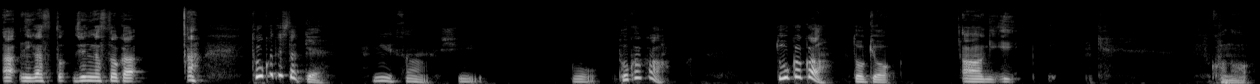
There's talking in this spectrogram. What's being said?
あ、2月と、12月10日。あ、10日でしたっけ ?2、3、4、5、10日か。10日か、東京。あ、い、この、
